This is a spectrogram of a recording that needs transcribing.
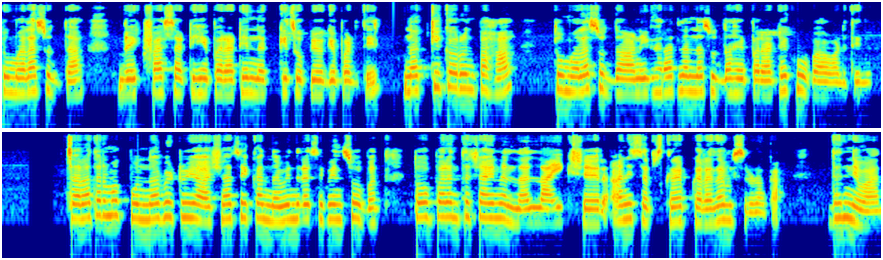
तुम्हाला सुद्धा ब्रेकफास्टसाठी हे पराठे नक्कीच उपयोगी पडतील. नक्की करून पहा. तुम्हाला सुद्धा आणि घरातल्यांना सुद्धा हे पराठे खूप आवडतील. चला तर मग पुन्हा भेटूया अशाच एका नवीन रेसिपींसोबत. तोपर्यंत चॅनलला लाईक शेअर आणि सबस्क्राईब करायला विसरू नका. धन्यवाद.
